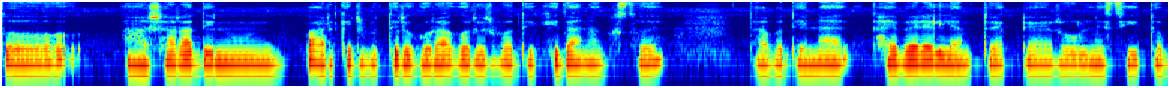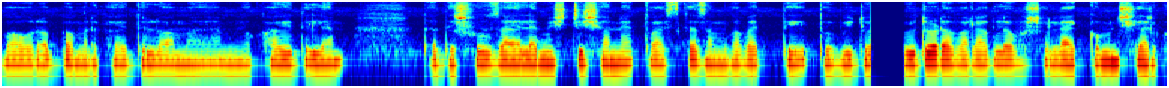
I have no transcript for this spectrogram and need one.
তো সারাদিন পার্কের ভিতরে ঘোরাঘুরির পর দেখি দানা করছে তারপর দিন খাইবার এলাম তো একটা রোল নিছি। তো বাবুর আব্বা আমার খাই দিল আমার আমিও খাইয়ে দিলাম। তাদের সোজা এলাম স্টেশনে, তো আজকে জামগা বাড়তে। তো ভিডিও, ভিডিওটা ভালো লাগলে অবশ্যই লাইক, কমেন্ট, শেয়ার করে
